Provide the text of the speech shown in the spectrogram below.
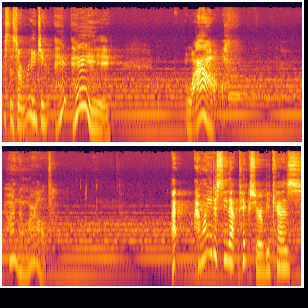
this is a raging, hey, hey, wow. What in the world? I, want you to see that picture because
